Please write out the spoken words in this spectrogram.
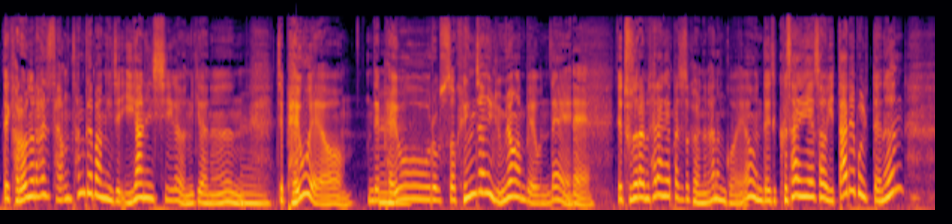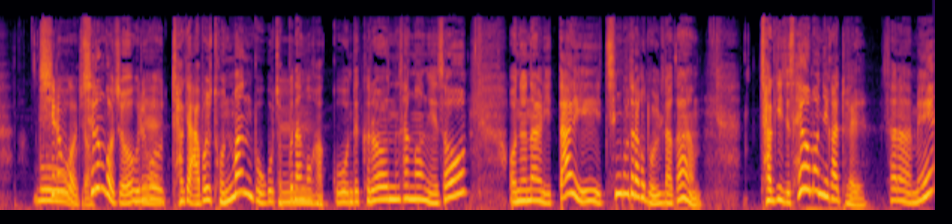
근데 결혼을 할 상- 상대방이 이제 이한희 씨가 연기하는 음. 이제 배우예요. 근데 음. 배우로서 굉장히 유명한 배우인데 네. 이제 두 사람이 사랑에 빠져서 결혼을 하는 거예요. 근데 그 사이에서 이 딸이 볼 때는 뭐 싫은 거죠. 싫은 거죠. 그리고 네. 자기 아버지 돈만 보고 접근한 음. 것 같고. 근데 그런 상황에서 어느 날 이 딸이 친구들하고 놀다가 자기 이제 새어머니가 될 사람의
